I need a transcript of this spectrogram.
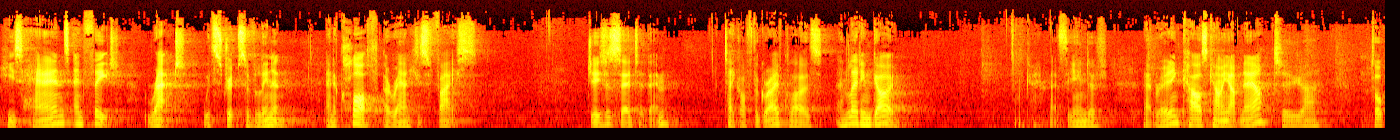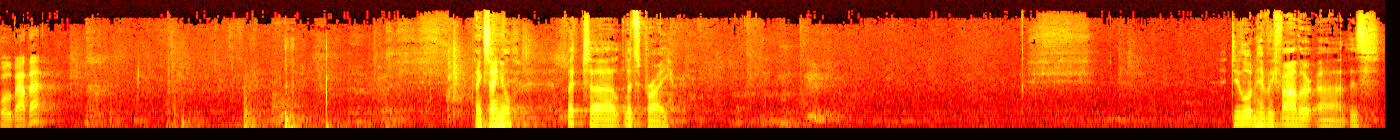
his hands and feet wrapped with strips of linen and a cloth around his face. Jesus said to them, Take off the grave clothes and let him go. That's the end of that reading. Carl's coming up now to uh, talk all about that. Thanks, Daniel. Let, uh, let's pray. Dear Lord and Heavenly Father, uh, there's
